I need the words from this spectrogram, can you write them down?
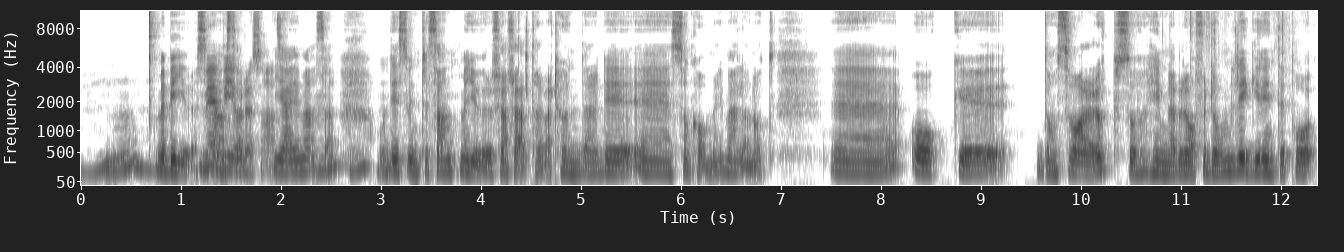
Mm. Med bioresonanser. Med bioresonanser. Jajamensan. Mm, mm, Och det är så intressant med djur, framförallt har det varit hundar det, eh, som kommer emellanåt. Eh, och eh, de svarar upp så himla bra för de ligger inte på,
